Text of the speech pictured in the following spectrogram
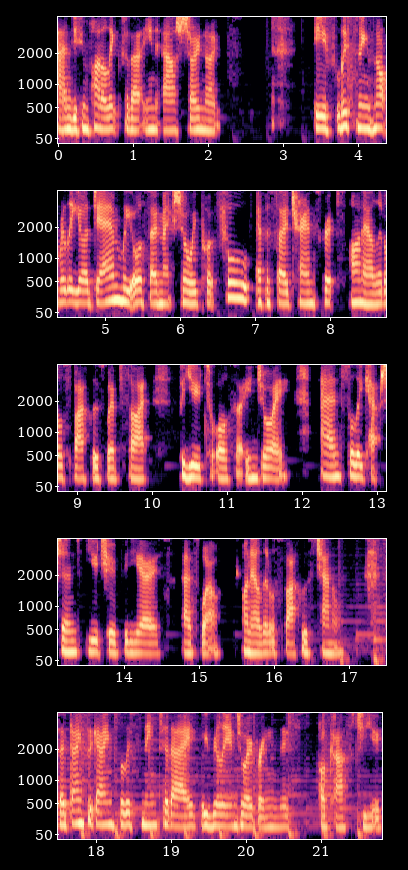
and you can find a link for that in our show notes. If listening is not really your jam, we also make sure we put full episode transcripts on our Little Sparklers website for you to also enjoy and fully captioned YouTube videos as well on our Little Sparklers channel. So thanks again for listening today. We really enjoy bringing this podcast to you.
